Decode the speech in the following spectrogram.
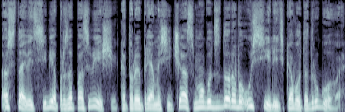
оставить себе про запас вещи, которые прямо сейчас могут здорово усилить кого-то другого.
